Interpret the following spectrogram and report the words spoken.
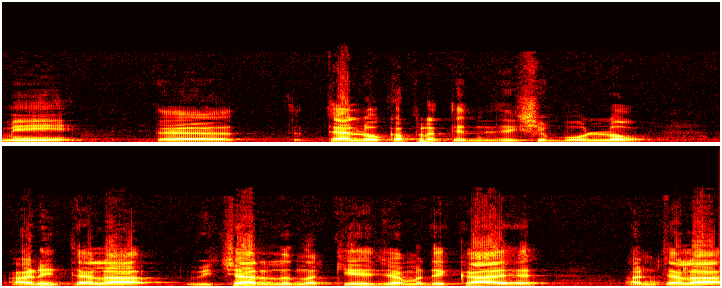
मी त्या लोकप्रतिनिधीशी बोललो आणि त्याला विचारलं नक्की ह्याच्यामध्ये काय आहे. आणि त्याला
